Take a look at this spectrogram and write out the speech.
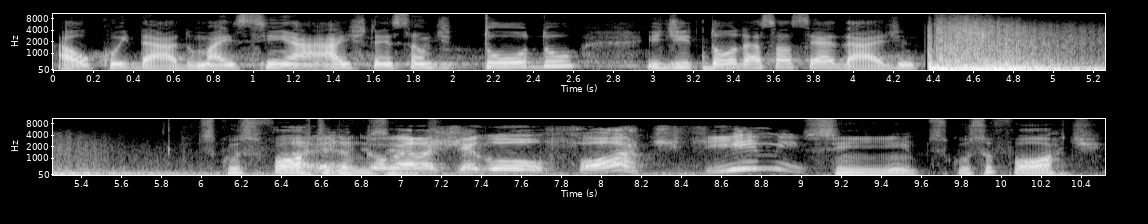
ao cuidado, mas sim a, a extensão de tudo e de toda a sociedade. Discurso forte, Tá Donizete. Como ela chegou forte, firme. Sim, discurso forte.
